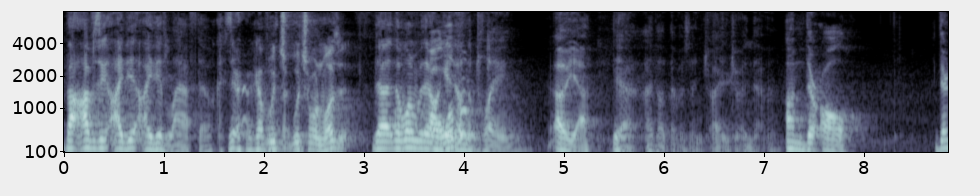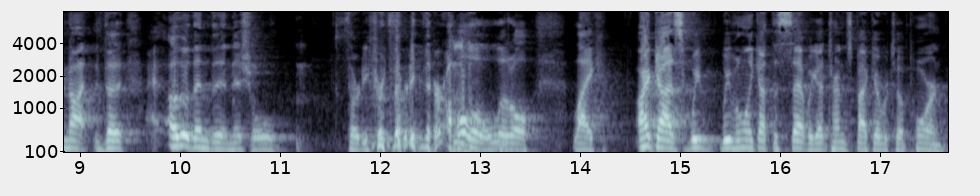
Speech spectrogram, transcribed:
but obviously I did I did laugh though because there were a couple. Which, which one was it? the the one where they were All getting on the plane. oh, yeah. Yeah, I thought that was I enjoyed that one. Um, they're all, they're not, the other than the initial 30 for 30, they're all a little like, all right, guys, we, we've only got the set. We got to turn this back over to a porn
